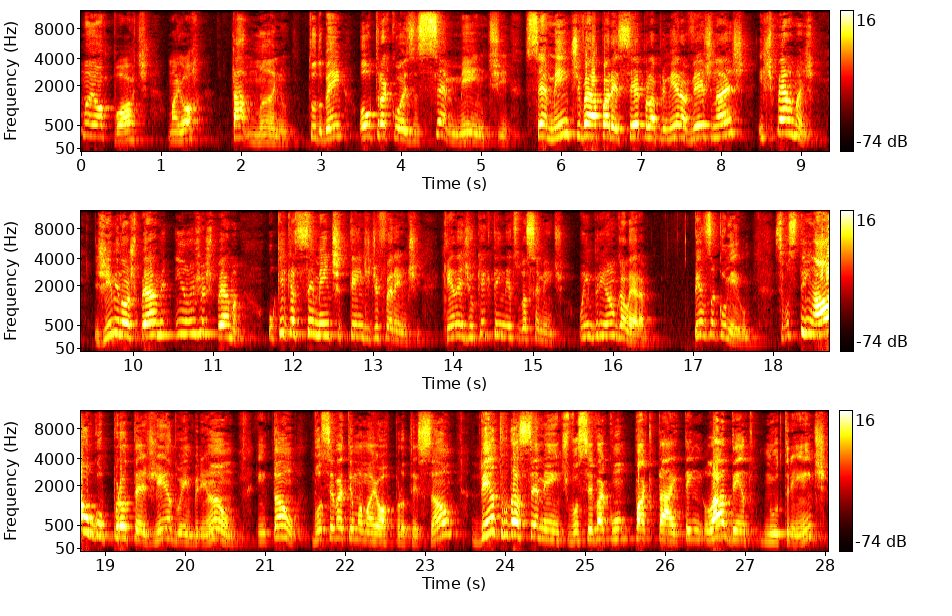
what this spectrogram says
maior porte, maior tamanho. Tudo bem? Outra coisa, semente. Semente vai aparecer pela primeira vez nas espermas. Gimnosperma e angiosperma. O que, que a semente tem de diferente? Kennedy, o que, que tem dentro da semente? O embrião, galera. Pensa comigo, se você tem algo protegendo o embrião, então você vai ter uma maior proteção. Dentro da semente você vai compactar e tem lá dentro nutrientes,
